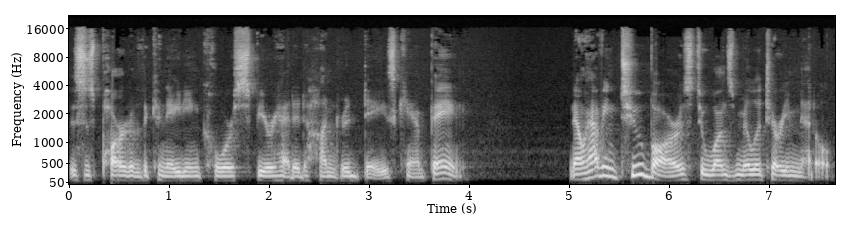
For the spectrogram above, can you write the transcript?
This is part of the Canadian Corps spearheaded 100 Days campaign. Now, having two bars to one's military medal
